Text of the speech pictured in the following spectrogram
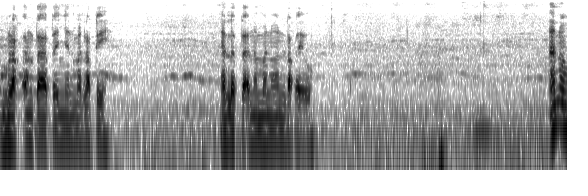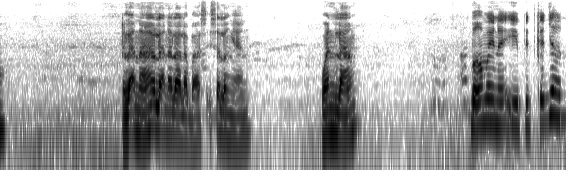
Black ang tatay niyan, malaki. Halata naman ang laki oh. Ano? Wala na, wala na lalabas. Isa lang yan. One lang. Baka may naiipit ka dyan.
